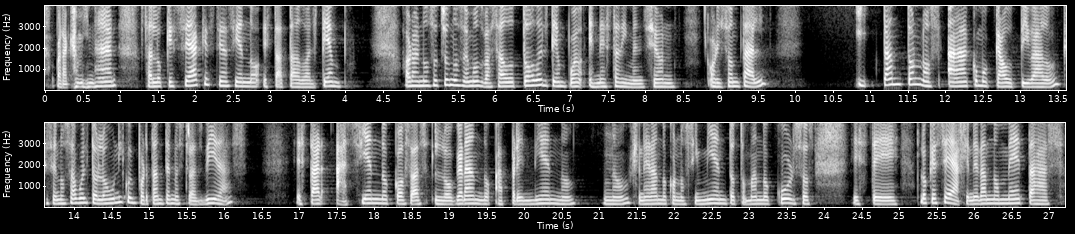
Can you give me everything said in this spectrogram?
para caminar, o sea, lo que sea que esté haciendo está atado al tiempo. Ahora, nosotros nos hemos basado todo el tiempo en esta dimensión horizontal y tanto nos ha como cautivado que se nos ha vuelto lo único importante en nuestras vidas, estar haciendo cosas, logrando, aprendiendo, ¿no? Generando conocimiento, tomando cursos, este, lo que sea, generando metas,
